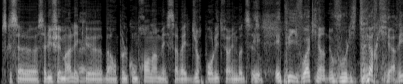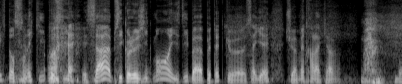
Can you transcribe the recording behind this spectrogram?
parce que ça, ça lui fait mal et que bah, on peut le comprendre, hein, mais ça va être dur pour lui de faire une bonne saison. Et, puis il voit qu'il y a un nouveau leader qui arrive dans son équipe aussi. Et ça, psychologiquement, il se dit bah peut-être que ça y est, je vais mettre à la cave. Bon,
